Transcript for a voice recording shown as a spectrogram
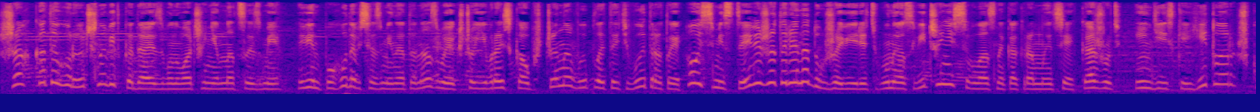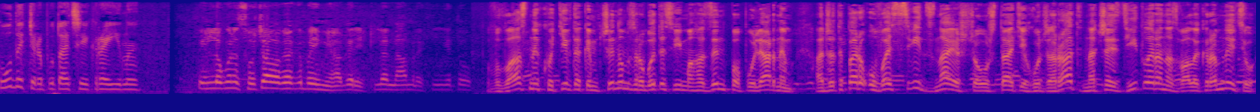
Шах категорично відкидає звинувачення в нацизмі. Він погодився змінити назву, якщо єврейська община виплатить витрати. А ось місцеві жителі не дуже вірять у неосвіченість власника крамниці. кажуть, індійський гітлер шкодить репутації країни. Власник хотів таким чином зробити свій магазин популярним, адже тепер увесь світ знає, що у штаті Гуджарат на честь Гітлера назвали крамницю.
